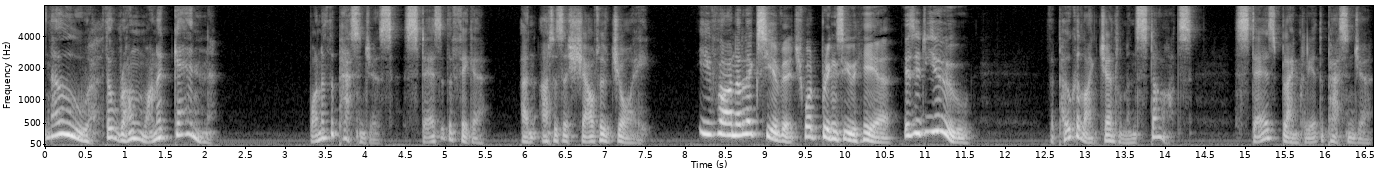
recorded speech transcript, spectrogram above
No, the wrong one again. One of the passengers stares at the figure and utters a shout of joy. Ivan Alexeyevich, what brings you here? Is it you? The poker like gentleman starts, stares blankly at the passenger,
